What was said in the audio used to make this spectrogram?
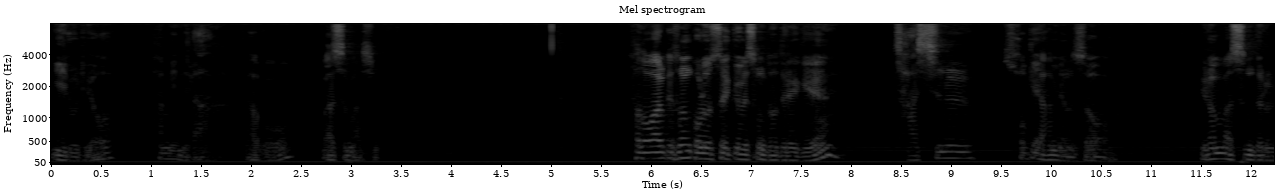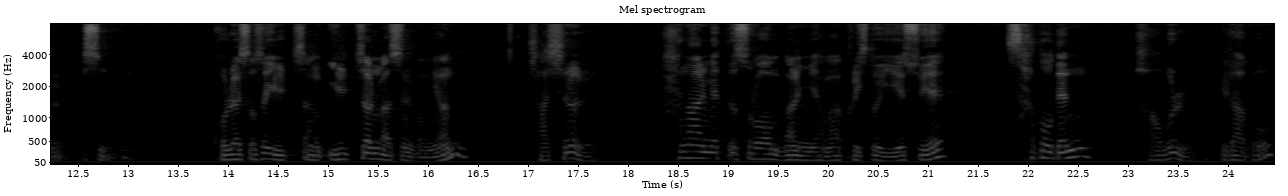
이루려 함이니라 라고 말씀하십니다. 사도 바울께서는 고로새 교회 성도들에게 자신을 소개하면서 이런 말씀들을 했습니다. 골로새서 1장 1절 말씀을 보면 자신을 하나님의 뜻으로 말미암아 그리스도 예수의 사도된 바울이라고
